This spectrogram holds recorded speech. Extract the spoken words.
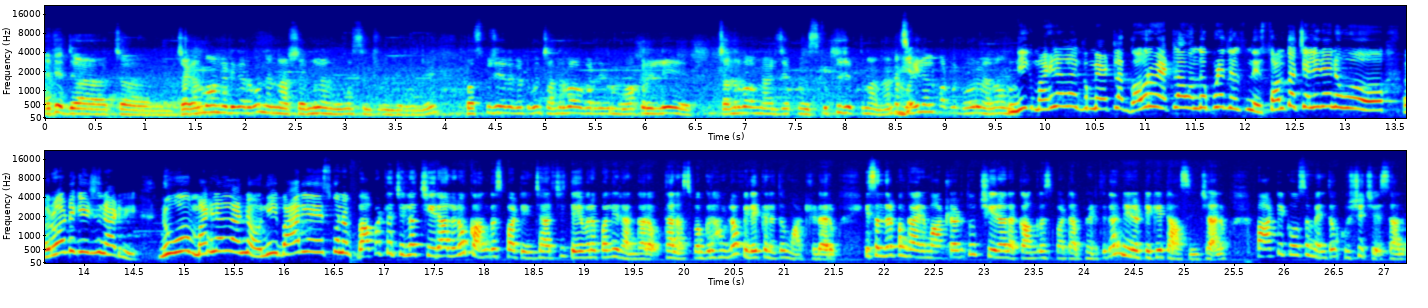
అయితే జగన్మోహన్ రెడ్డి గారు నిన్న షర్మిలను విమర్శించడం జరిగింది. పసుపు చీర కట్టుకుని చంద్రబాబు గారి దగ్గర మోకరు వెళ్ళి చంద్రబాబు నాయుడు చెప్పిన స్క్రిప్ట్ చెప్తున్నాను. అంటే మహిళల పట్ల గౌరవం ఎలా ఉంది? నీకు మహిళలకు ఎట్లా గౌరవం ఎట్లా ఉందో ఇప్పుడే తెలుస్తుంది. సొంత చెల్లినే నువ్వు రోడ్డుకి ఇడిచినాడివి నువ్వు మహిళలు అన్నావు. నీ భార్య వేసుకున్న బాపట్ల జిల్లా చీరాలలో Congress party in-charge Devarapalli Rangarao తన స్వగృహంలో విలేకరులతో మాట్లాడారు. ఈ సందర్భంగా ఆయన మాట్లాడుతూ చీరాల కాంగ్రెస్ పార్టీ అభ్యర్థిగా నేను టికెట్ ఆశించాను. పార్టీ కోసం ఎంతో కృషి చేశాను.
